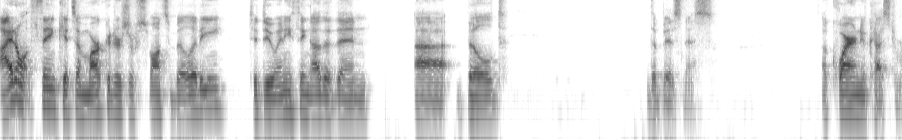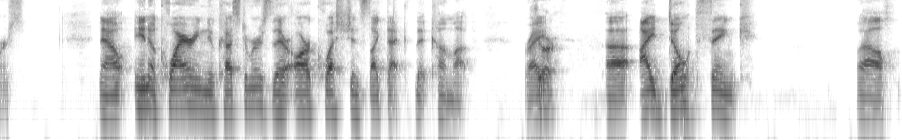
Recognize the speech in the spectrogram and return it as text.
I don't think it's a marketer's responsibility to do anything other than uh, build the business, acquire new customers. Now, in acquiring new customers, there are questions like that that come up, right? sure uh, I don't think. Well,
